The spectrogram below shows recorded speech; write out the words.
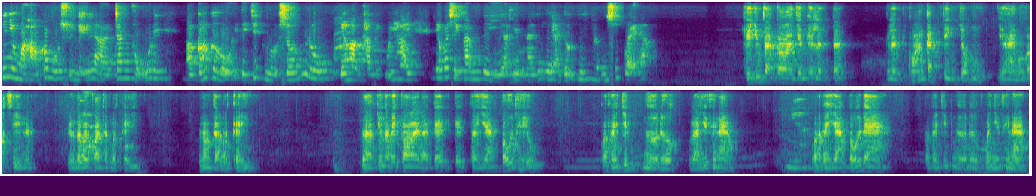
thế nhưng mà họ có một suy nghĩ là tranh thủ đi à, có cơ hội thì chích ngừa sớm luôn để hoàn thành được mũi hai. Theo bác sĩ khanh thì à, điều này có gây ảnh hưởng như thế nào đến sức khỏe khi chúng ta coi trên cái lịch đó, cái lịch khoảng cách tiêm chủng giữa hai mũi vaccine đó, chúng ta phải coi thật là kỹ. Nó thật là kỹ. Và chúng ta phải coi là cái cái thời gian tối thiểu có thể chích ngừa được là như thế nào. Và thời gian tối đa có thể chích ngừa được là như thế nào.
